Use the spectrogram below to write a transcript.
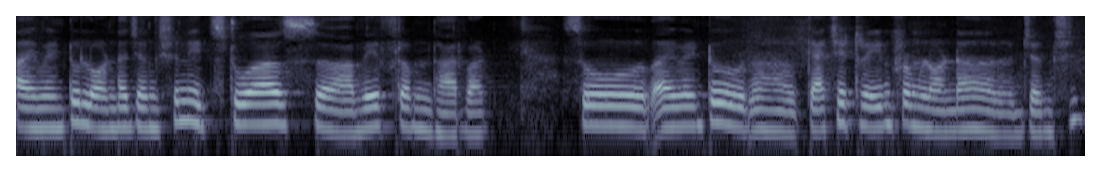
I went to Londa Junction. It's two hours uh, away from Dharwad. So I went to uh, catch a train from Londa Junction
